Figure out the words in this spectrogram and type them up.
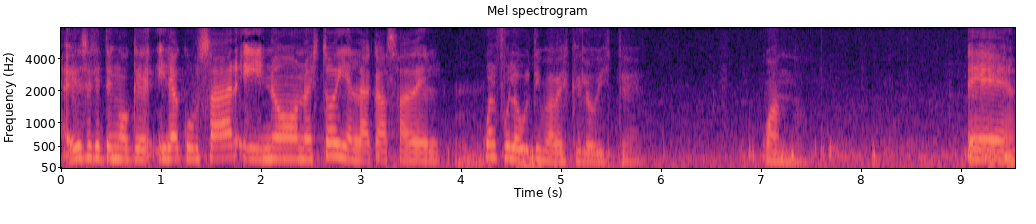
hay veces que tengo que ir a cursar y no, no estoy en la casa de él. ¿Cuál fue la última vez que lo viste? ¿Cuándo? Eh,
